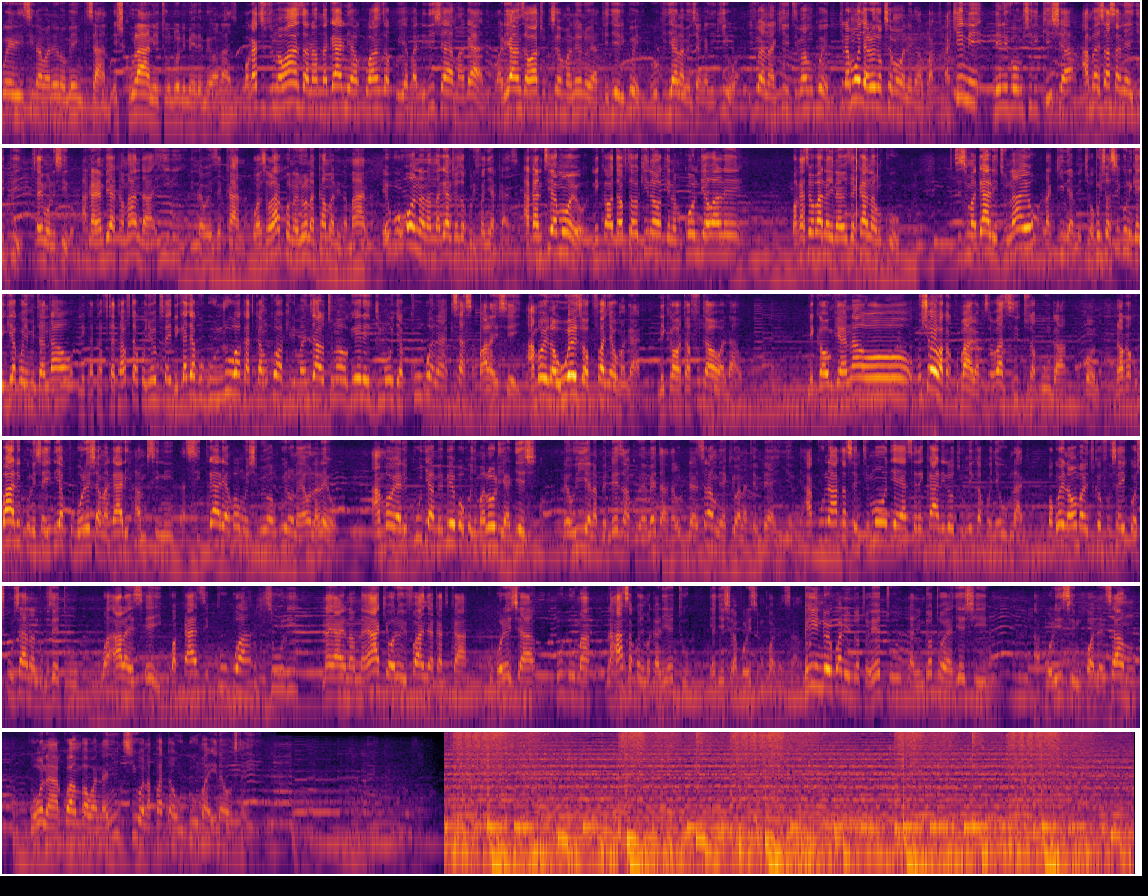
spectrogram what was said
kweli sina maneno mengi sana, ni shukrani tu ndo nimeelemewa nazo. Wakati tunawaza namna gani ya kuanza kuyabadilisha haya magari, walianza watu kusema maneno ya kejeli. Kweli huyu kijana amechanganyikiwa hivyo, ana akili timamu kweli? Kila mmoja aliweza kusema maneno ya kwake, lakini nilivyomshirikisha ambaye sasa ni IGP Simon Siro akaniambia, kamanda, hili linawezekana, wazo lako naliona kama lina maana, hebu ona namna gani tunaweza kulifanyia kazi. Akanitia moyo, nikawatafuta wakina wakina Mkondia wale, wakasema bana, inawezekana mkuu sisi magari tunayo, lakini amechoka. Mwisho wa siku nikaingia kwenye mitandao nikatafuta tafuta kwenye website, nikaja kugundua katika mkoa wa Kilimanjaro tunao gereji moja kubwa na ya kisasa RSA ambayo ina uwezo wa kufanya hayo magari. Nikawatafuta hao wadau, nikaongea nao, mwishowe wakakubali, wakasema basi tutakuunga mkono, na wakakubali kunisaidia kuboresha magari hamsini na sita gari ambayo Mheshimiwa Ngwiro unayaona leo, ambayo yalikuja yamebebwa kwenye malori ya jeshi leo hii yanapendeza na kumemeta, atarudi Dar es Salaam yakiwa anatembea yenyewe. Hakuna hata senti moja ya serikali iliyotumika kwenye huu mradi. Kwa kweli, naomba nichukue fursa hii kuwashukuru sana ndugu zetu wa RSA kwa kazi kubwa nzuri na ya namna yake walioifanya katika kuboresha huduma na hasa kwenye magari yetu ya jeshi la polisi mkoa wa Dar es Salaam. Hii ndio ilikuwa ni ndoto yetu na ni ndoto ya jeshi la polisi mkoa wa Dar es Salaam kuona ya kwamba wananchi wanapata huduma inayostahili.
